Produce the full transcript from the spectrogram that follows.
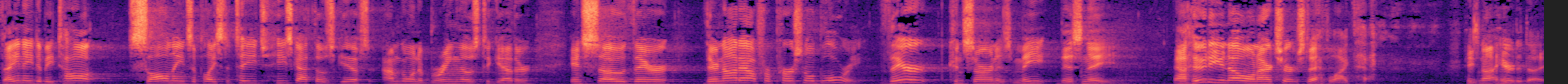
they need to be taught. Saul needs a place to teach. He's got those gifts. I'm going to bring those together. And so they're, they're not out for personal glory. Their concern is meet this need. Now, who do you know on our church staff like that? He's not here today,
